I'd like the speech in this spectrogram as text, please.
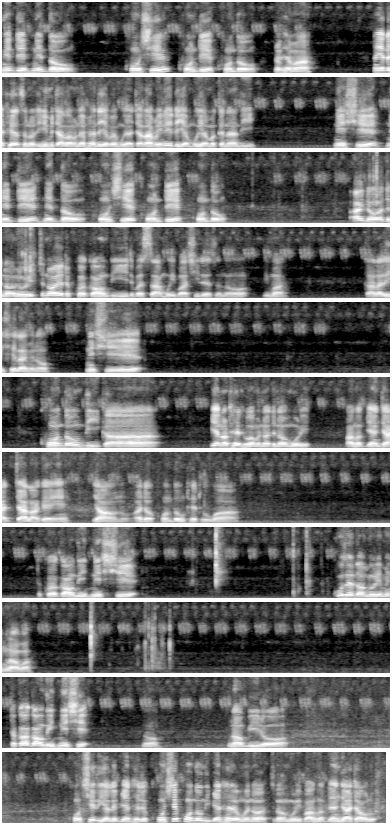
နှစ်တည်းနှစ်သုံးခွန်ရှိခွန်တည်းခွန်သုံးနောက်ပြန်မှာနှစ်ရက်တစ်ဖက်ဆိုတော့ဒီနေ့မကြတော့ဘူးနောက်ပြန်တစ်ရက်ပဲမွေးရကြာတာပင်းနေ့တစ်ရက်မွေးရမကနန်းသည်နှစ်ရှိနှစ်တည်းနှစ်သုံးခွန်ရှိခွန်တည်းခွန်သုံးအဲ့တော့ကျွန်တော်မျိုးကြီးကျွန်တော်ရဲ့တစ်ခွက်ကောင်းသည်တစ်ပတ်စာမွေးပါရှိလဲဆိုတော့ဒီမှာကာလာလေးရှင်းလိုက်မယ်နော်နှစ်ရှိ ခွန်သုံးဒီကပြန်တော့ထည့်ထိုးရမယ်เนาะကျွန်တော်အမိုးတွေဘာမှပြန်ကြကြလာခဲ့ရင်ရအောင်လို့အဲ့တော့ခွန်သုံးထည့်ထိုးပါတကွက်ကောင်းဒီနှစ်ရှစ်90တော့မျိုးတွေမင်္ဂလာပါတကွက်ကောင်းဒီနှစ်ရှစ်เนาะနောက်ပြီးတော့ခွန်ရှစ်တွေကလည်းပြန်ထည့်တယ်ခွန်ရှစ်ခွန်သုံးဒီပြန်ထည့်တယ်ဝင်တော့ကျွန်တော်မျိုးတွေဘာလို့ပြန်ကြကြအောင်လို့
